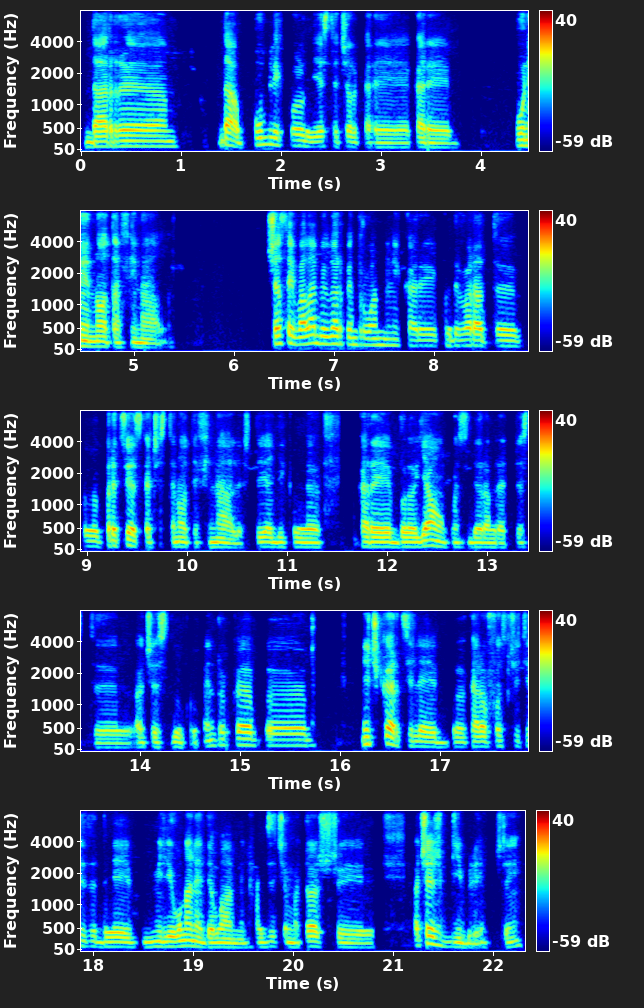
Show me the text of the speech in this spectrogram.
Dar uh, da, publicul este cel care, care pune nota finală. Și asta e valabil doar pentru oamenii care cu adevărat uh, prețuiesc aceste note finale, știi? Adică care bă, iau în considerare acest, uh, acest lucru. Pentru că bă, nici cărțile bă, care au fost citite de milioane de oameni, hai zicem așa, și aceeași Biblie, știi?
